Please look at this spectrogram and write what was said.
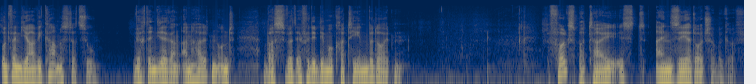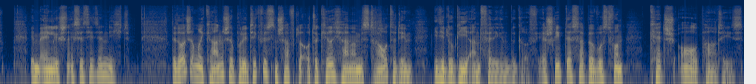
Und wenn ja, wie kam es dazu? Wird der Niedergang anhalten und was wird er für die Demokratien bedeuten? Volkspartei ist ein sehr deutscher Begriff. Im Englischen existiert er nicht. Der deutsch-amerikanische Politikwissenschaftler Otto Kirchheimer misstraute dem ideologieanfälligen Begriff. Er schrieb deshalb bewusst von Catch-all-Parties.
